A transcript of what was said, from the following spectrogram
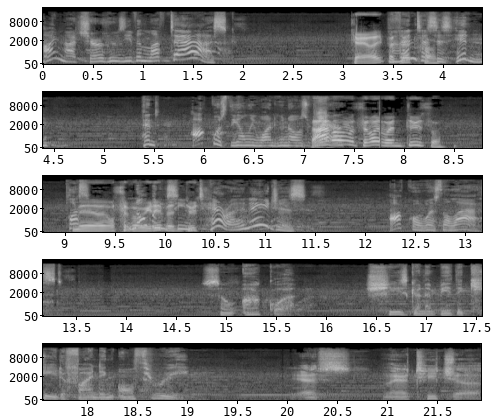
I'm not sure who's even left to ask. Kairi peut-être Ventus is hidden, and Aqua's the only one who knows Ah where. non, c'est vrai, Ventus. Plus, mais, on sait pas où il est, nobody's seen Ventus. Terra in ages. Aqua was the last. So Aqua, she's gonna be the key to finding all three. Yes, their teacher,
